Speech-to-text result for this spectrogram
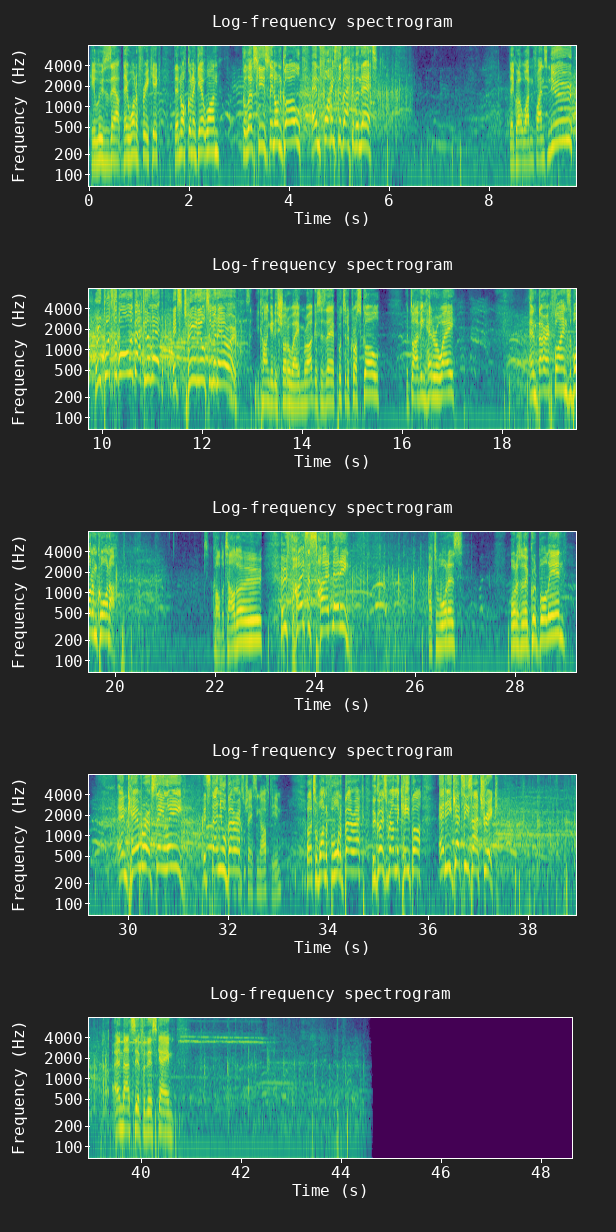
He loses out. They want a free kick. They're not going to get one. Golevsky is in on goal and finds the back of the net. They go out wide and finds New, who puts the ball in the back of the net. It's 2 0 to Monaro. He can't get his shot away. Moragas is there, puts it across goal. A diving header away. And Barak finds the bottom corner. Cole who finds the side netting. Back to Waters. Waters with a good ball in. And Canberra FC lead. It's Daniel Barak chasing after him. Oh, it's a wonderful water. Barak, who goes around the keeper, and he gets his hat trick. And that's it for this game.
